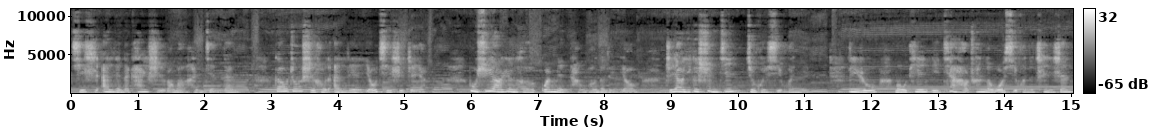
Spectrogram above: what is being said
其实暗恋的开始往往很简单，高中时候的暗恋尤其是这样，不需要任何冠冕堂皇的理由，只要一个瞬间就会喜欢你。例如某天你恰好穿了我喜欢的衬衫，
